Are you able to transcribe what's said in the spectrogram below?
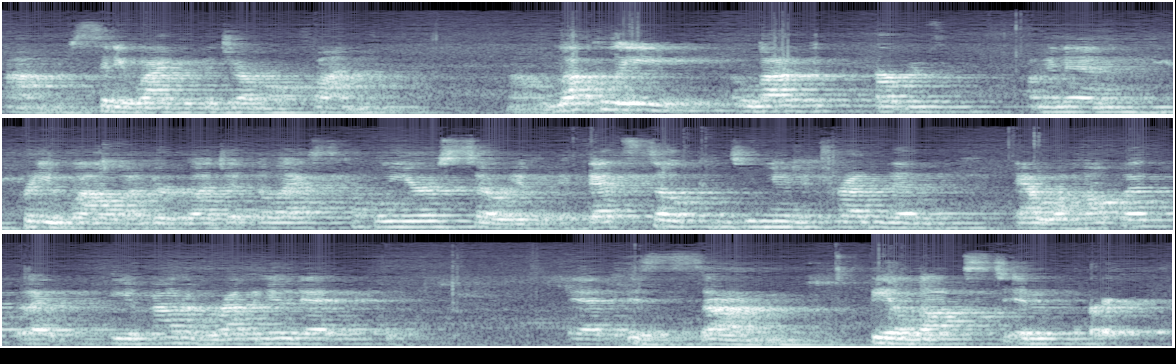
um, citywide with the general fund. Uh, Luckily, a lot of the departments coming in pretty well under budget the last couple years, so if, if that's still continuing to trend, then that will help us, but the amount of revenue that, that is, um, being lost in port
